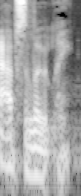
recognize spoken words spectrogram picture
Absolutely.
